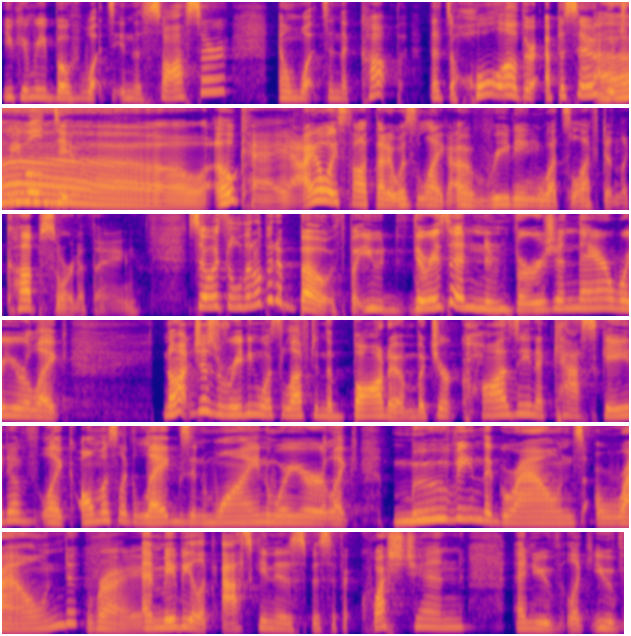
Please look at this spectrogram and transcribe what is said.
you can read both what's in the saucer and what's in the cup. That's a whole other episode which we will do. Oh, okay. I always thought that it was like a reading what's left in the cup sort of thing. So it's a little bit of both, but you there is an inversion there where you're like not just reading what's left in the bottom, but you're causing a cascade of like almost like legs in wine where you're like moving the grounds around Right. and maybe like asking it a specific question and you've like you've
